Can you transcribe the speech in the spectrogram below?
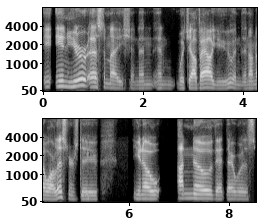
in, in your estimation, and and which I value, and and I know our listeners do, you know, I know that there was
